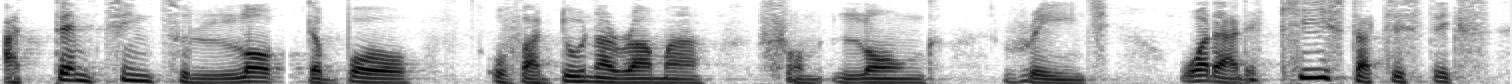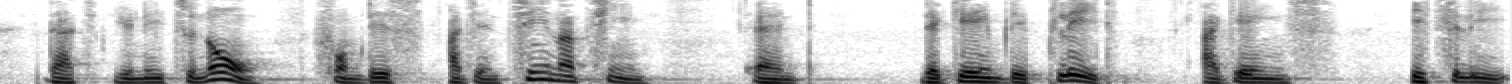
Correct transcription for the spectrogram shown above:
attempting to lob the ball over Donnarumma from long range. What are the key statistics that you need to know from this Argentina team and the game they played against Italy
